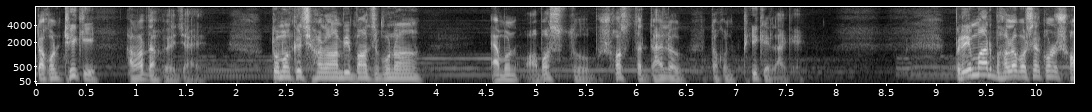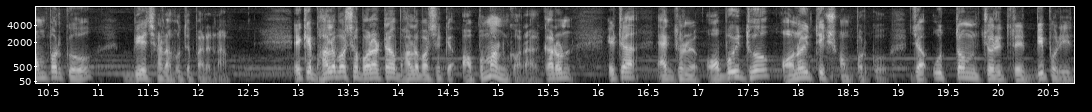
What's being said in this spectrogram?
তখন ঠিকই আলাদা হয়ে যায়। তোমাকে ছাড়া আমি বাঁচব না। এমন অবাস্তব, সস্তা ডায়লগ তখন ফিকে লাগে। প্রেম আর ভালোবাসার কোনো সম্পর্ক বিয়ে ছাড়া হতে পারে না। একে ভালোবাসা বলাটাও ভালোবাসাকে অপমান করা, কারণ এটা এক ধরনের অবৈধ, অনৈতিক সম্পর্ক যা উত্তম চরিত্রের বিপরীত।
